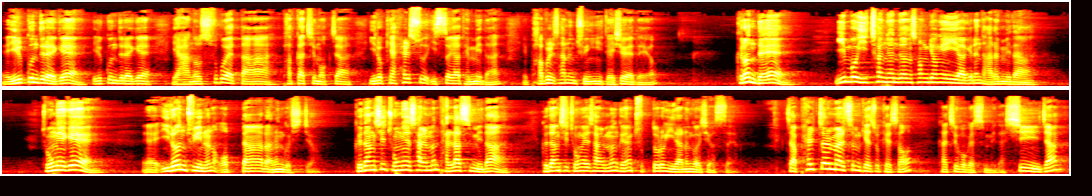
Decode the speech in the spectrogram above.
일꾼들에게, 일꾼들에게, 야, 너 수고했다. 밥 같이 먹자. 이렇게 할 수 있어야 됩니다. 밥을 사는 주인이 되셔야 돼요. 그런데 이 뭐 2000년 전 성경의 이야기는 다릅니다. 종에게 예, 이런 주인은 없다라는 것이죠. 그 당시 종의 삶은 달랐습니다. 그 당시 종의 삶은 그냥 죽도록 일하는 것이었어요. 자, 8절 말씀 계속해서 같이 보겠습니다. 시작.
